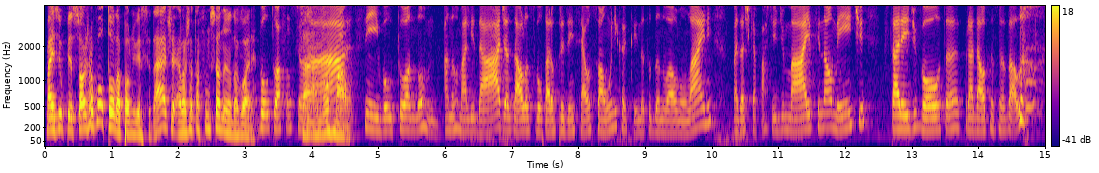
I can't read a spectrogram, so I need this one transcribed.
Mas o pessoal já voltou lá para a universidade? Ela já está funcionando agora? Voltou a funcionar. Tá normal. Sim, voltou à normalidade. As aulas voltaram presencial. Eu sou a única que ainda estou dando aula online. Mas acho que a partir de maio, finalmente, estarei de volta para dar aula para os meus alunos.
